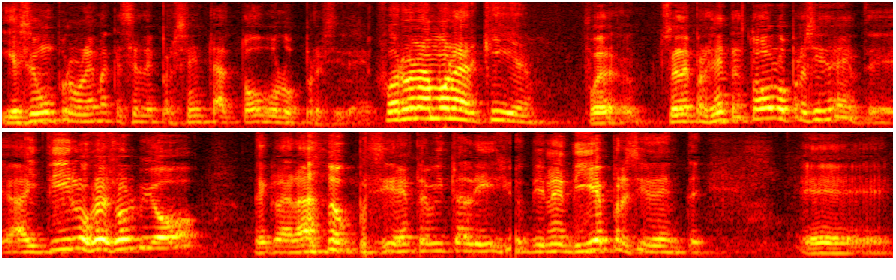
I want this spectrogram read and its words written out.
Y ese es un problema que se le presenta a todos los presidentes. Fueron una monarquía. se le presenta a todos los presidentes. Haití lo resolvió declarando presidente vitalicio. Tiene 10 presidentes, 10 eh,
